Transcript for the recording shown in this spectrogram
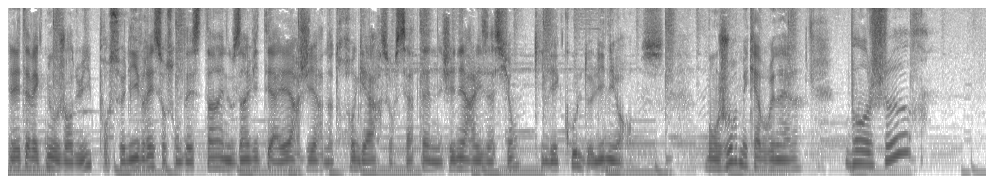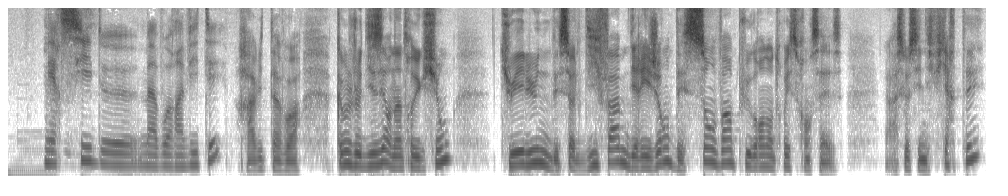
Elle est avec nous aujourd'hui pour se livrer sur son destin et nous inviter à élargir notre regard sur certaines généralisations qui découlent de l'ignorance. Bonjour Meka Brunel. Bonjour. Merci de m'avoir invité. Ravi de t'avoir. Comme je le disais en introduction, tu es l'une des seules 10 femmes dirigeantes des 120 plus grandes entreprises françaises. Est-ce que c'est une fierté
